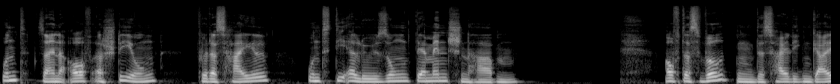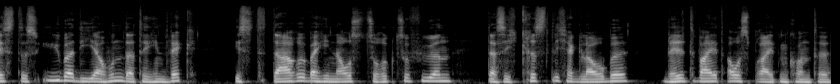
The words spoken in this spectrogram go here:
und seine Auferstehung für das Heil und die Erlösung der Menschen haben. Auf das Wirken des Heiligen Geistes über die Jahrhunderte hinweg ist darüber hinaus zurückzuführen, dass sich christlicher Glaube weltweit ausbreiten konnte.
